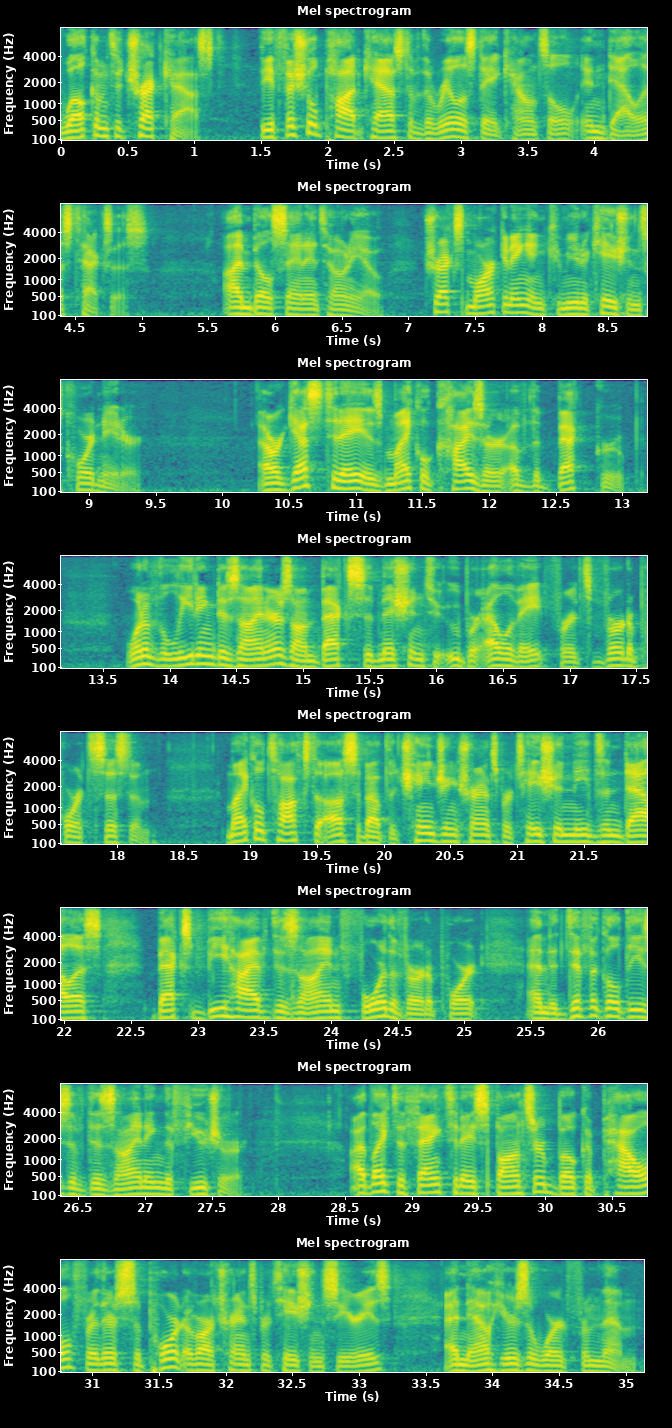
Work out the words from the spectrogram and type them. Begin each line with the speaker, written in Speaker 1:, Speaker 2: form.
Speaker 1: Welcome to TrekCast, the official podcast of the Real Estate Council in Dallas, Texas. I'm Bill San Antonio, TREC's marketing and communications coordinator. Our guest today is Michael Kaiser of the Beck Group, one of the leading designers on Beck's submission to Uber Elevate for its Vertiport system. Michael talks to us about the changing transportation needs in Dallas, Beck's beehive design for the Vertiport, and the difficulties of designing the future. I'd like to thank today's sponsor, BOKA Powell, for their support of our transportation series. And now here's a word from them.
